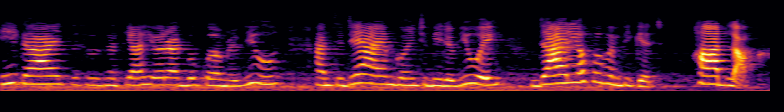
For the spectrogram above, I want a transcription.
Hey guys, this is Nitya here at Bookworm Reviews, and today I am going to be reviewing Diary of a Wimpy Kid Hard Luck.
